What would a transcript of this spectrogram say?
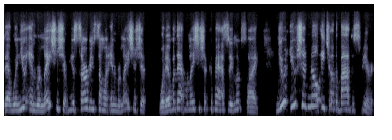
that when you're in relationship, you're serving someone in relationship, whatever that relationship capacity looks like, you you should know each other by the spirit.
